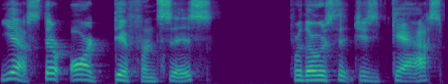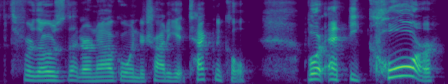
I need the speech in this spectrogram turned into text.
Yes, there are differences for those that just gasped, for those that are now going to try to get technical. But at the core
